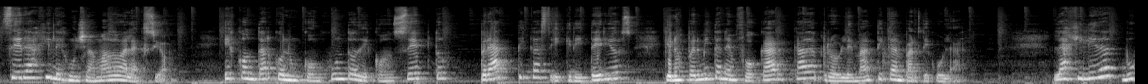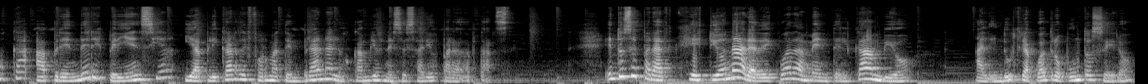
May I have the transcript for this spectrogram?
Ser ágil es un llamado a la acción es contar con un conjunto de conceptos, prácticas y criterios que nos permitan enfocar cada problemática en particular. La agilidad busca aprender experiencia y aplicar de forma temprana los cambios necesarios para adaptarse. Entonces, para gestionar adecuadamente el cambio a la industria 4.0,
